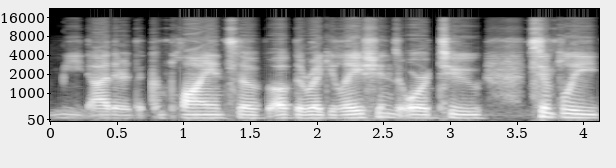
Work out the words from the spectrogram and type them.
meet either the compliance of, of the regulations or to simply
